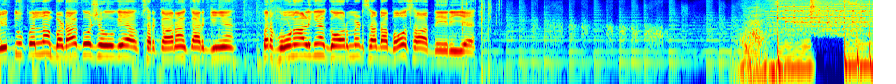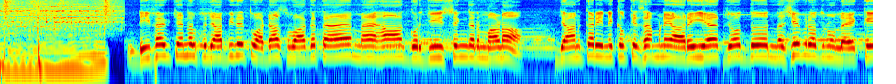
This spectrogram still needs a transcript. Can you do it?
ਇਹ ਤੋਂ ਪਹਿਲਾਂ ਬੜਾ ਕੁਝ ਹੋ ਗਿਆ, ਸਰਕਾਰਾਂ ਕਰ ਗਈਆਂ, ਪਰ ਹੁਣ ਵਾਲੀਆਂ ਗਵਰਨਮੈਂਟ ਸਾਡਾ ਬਹੁਤ ਸਾਥ ਦੇ ਰਹੀ ਹੈ। D5 ਚੈਨਲ ਪੰਜਾਬੀ ਦੇ ਤੁਹਾਡਾ ਸਵਾਗਤ ਹੈ। ਮੈਂ ਹਾਂ ਗੁਰਜੀਤ ਸਿੰਘ ਰਮਾਣਾ। ਜਾਣਕਾਰੀ ਨਿਕਲ ਕੇ ਸਾਹਮਣੇ ਆ ਰਹੀ ਹੈ। ਜੁੱਧ ਨਸ਼ੇ ਵਿਰੋਧ ਨੂੰ ਲੈ ਕੇ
